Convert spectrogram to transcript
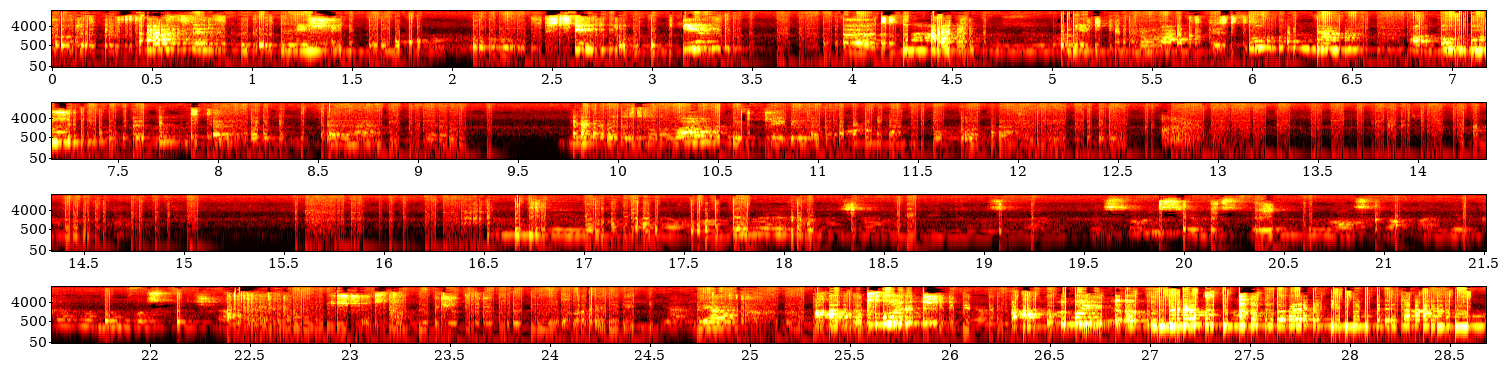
фотофіксація цих розміщень, тому е, всі, хто хотів, е, знають про сьогоднішнє громадське слухання або можуть подивитися потім це на відео. Дякую за увагу. Якщо є питання, то подати відповідь. Дмитрієва Наталя Володимирівна, начальник відділу земельних ресурсів. Скажіть, будь ласка, а яке водопостачання? Мене щось не дуже зрозуміло. І я- Як А тут- забезпечення А води? тут у нас на попередньому детальному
